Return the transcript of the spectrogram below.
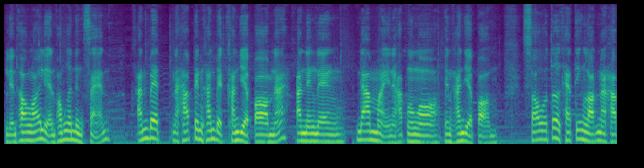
เหรียญทองร้อยเหรียญพร้อมเงิน1 0 0 0 0แสนคันเบ็ดนะครับ เป็นคันเบ็ดคันเหยื่อปลอมนะ คันแดงๆ ด้ามใหม่นะครับ งอๆ เป็นคันเหยื่อปลอม Saltwater Catting Rod นะครับ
